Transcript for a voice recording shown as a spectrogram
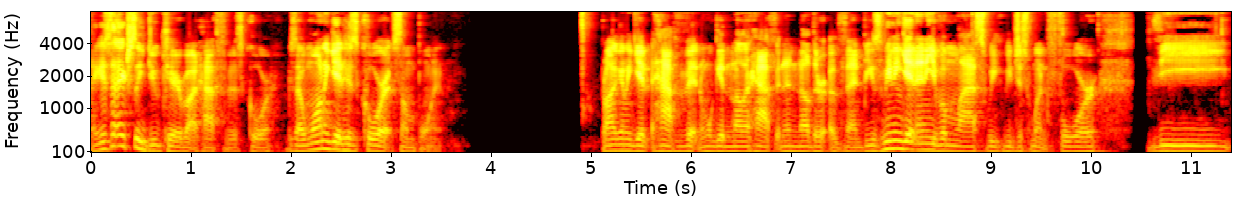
I guess I actually do care about half of his core because I want to get his core at some point. Probably going to get half of it, and we'll get another half in another event. Because we didn't get any of them last week. We just went for the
